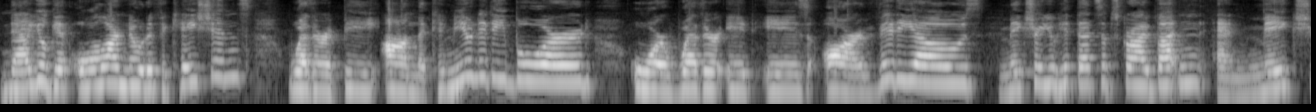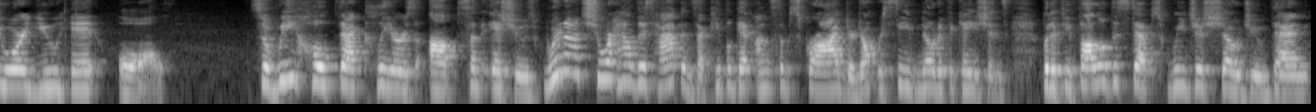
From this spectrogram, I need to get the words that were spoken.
Now you'll get all our notifications, whether it be on the community board or whether it is our videos. Make sure you hit that subscribe button and make sure you hit all. So we hope that clears up some issues. We're not sure how this happens, that people get unsubscribed or don't receive notifications. But if you follow the steps we just showed you, then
